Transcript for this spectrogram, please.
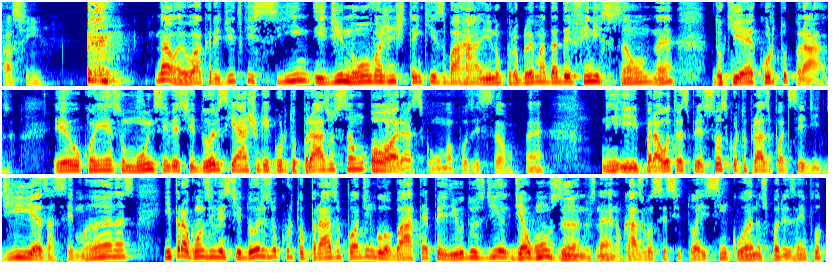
assim? Não, eu acredito que sim, e de novo a gente tem que esbarrar aí no problema da definição né, do que é curto prazo. Eu conheço muitos investidores que acham que curto prazo são horas com uma posição. Né? E, para outras pessoas, curto prazo pode ser de dias a semanas, e para alguns investidores, o curto prazo pode englobar até períodos de, de alguns anos. Né? No caso, você citou aí cinco anos, por exemplo,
